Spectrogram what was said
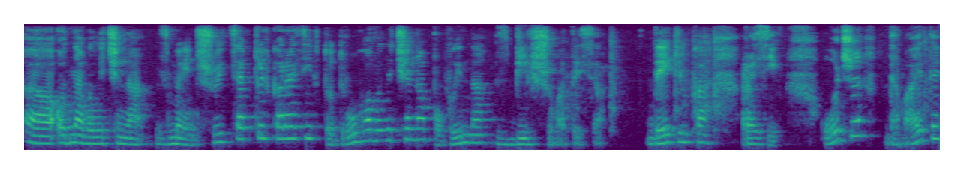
е, одна величина зменшується в кілька разів, то друга величина повинна збільшуватися декілька разів. Отже, давайте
